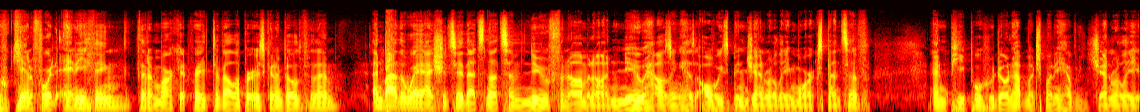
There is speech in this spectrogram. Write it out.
who can't afford anything that a market rate developer is going to build for them. And by the way, I should say that's not some new phenomenon. New housing has always been generally more expensive. And people who don't have much money have generally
